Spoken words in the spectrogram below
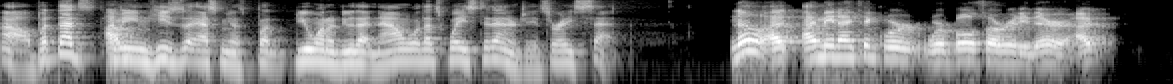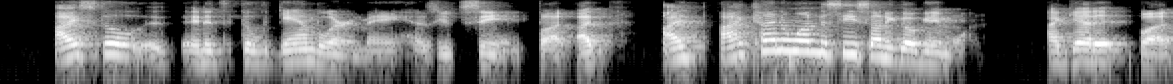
Oh, but that's. I I'm- mean, he's asking us. But do you want to do that now? Well, that's wasted energy. It's already set. No, I, I mean I think we're we're both already there. I I still and it's the gambler in me, as you've seen, but I I I kind of wanted to see Sonny go game one. I get it, but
